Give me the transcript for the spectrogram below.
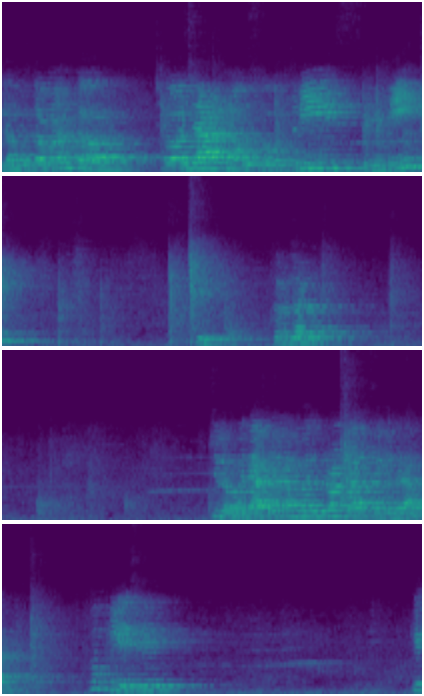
લઘુત્તમ અંતર છ હજાર નવસો ત્રીસ સેમી છે સમજાયું ચલો હવે દાખલા નંબર ત્રણ વાંચશે બધા શું કહે છે કે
